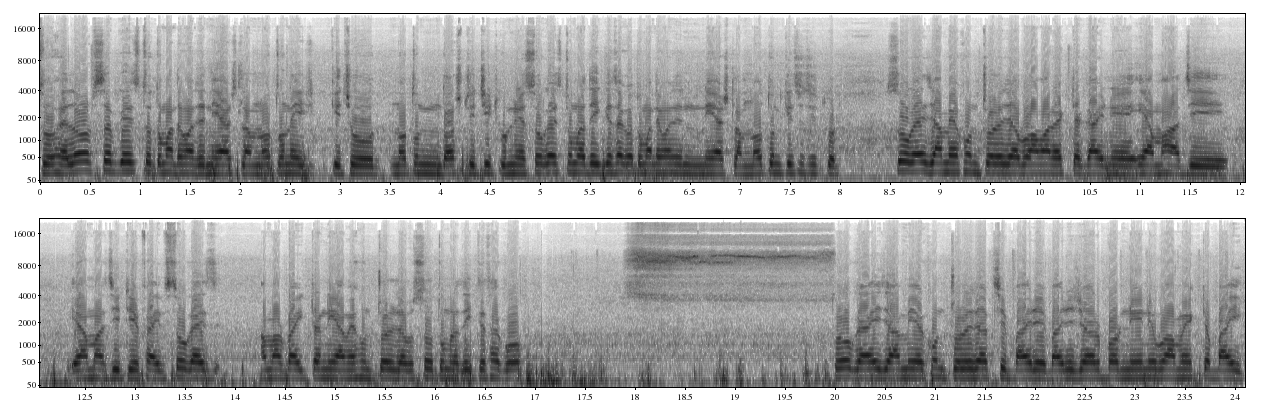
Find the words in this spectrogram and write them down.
সো হ্যালো হোয়াটসঅ্যাপ গাইজ তো তোমাদের মাঝে নিয়ে আসলাম নতুন এই কিছু নতুন দশটি চিট কোড নিয়ে। সো গাইজ তোমরা দেখতে থাকো, তোমাদের মাঝে নিয়ে আসলাম নতুন কিছু চিট কোড সো গাইজ আমি এখন চলে যাব আমার একটা গাড়ি নিয়ে Yamaha G Yamaha G T five so guys আমার বাইকটা নিয়ে আমি এখন চলে যাব। সো তোমরা দেখতে থাকো। তো গাইজ আমি এখন চলে যাচ্ছি বাইরে। বাইরে যাওয়ার পর নিয়ে নেব আমি একটা বাইক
